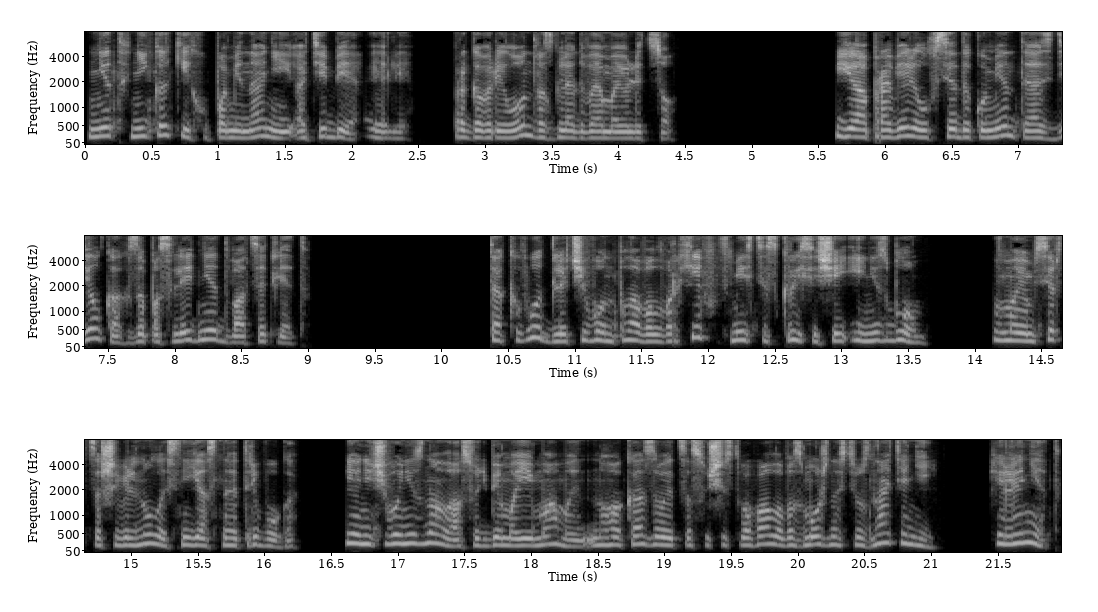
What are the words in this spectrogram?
нет никаких упоминаний о тебе, Элли», проговорил он, разглядывая мое лицо. «Я проверил все документы о сделках за последние 20 лет». Так вот, для чего он плавал в архив вместе с крысящей Инис Блом. В моем сердце шевельнулась неясная тревога. Я ничего не знала о судьбе моей мамы, но, оказывается, существовала возможность узнать о ней. Или нет?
